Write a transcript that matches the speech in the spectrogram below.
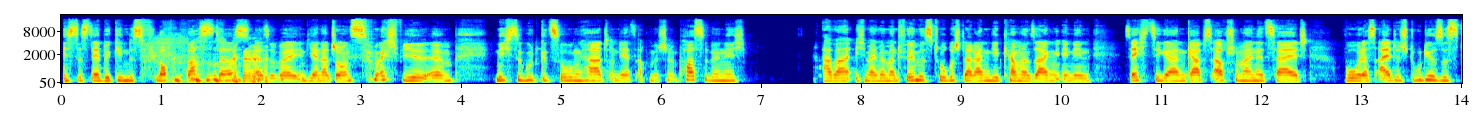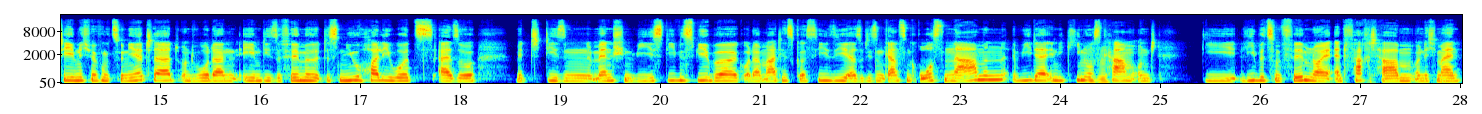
ist es der Beginn des Flopbusters? also weil Indiana Jones zum Beispiel ähm, nicht so gut gezogen hat und jetzt auch Mission Impossible nicht. Aber ich meine, wenn man filmhistorisch daran geht, kann man sagen, in den 60ern gab es auch schon mal eine Zeit, wo das alte Studiosystem nicht mehr funktioniert hat und wo dann eben diese Filme des New Hollywoods, also mit diesen Menschen wie Steven Spielberg oder Martin Scorsese, also diesen ganzen großen Namen wieder in die Kinos mhm. kamen und die Liebe zum Film neu entfacht haben. Und ich meine,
